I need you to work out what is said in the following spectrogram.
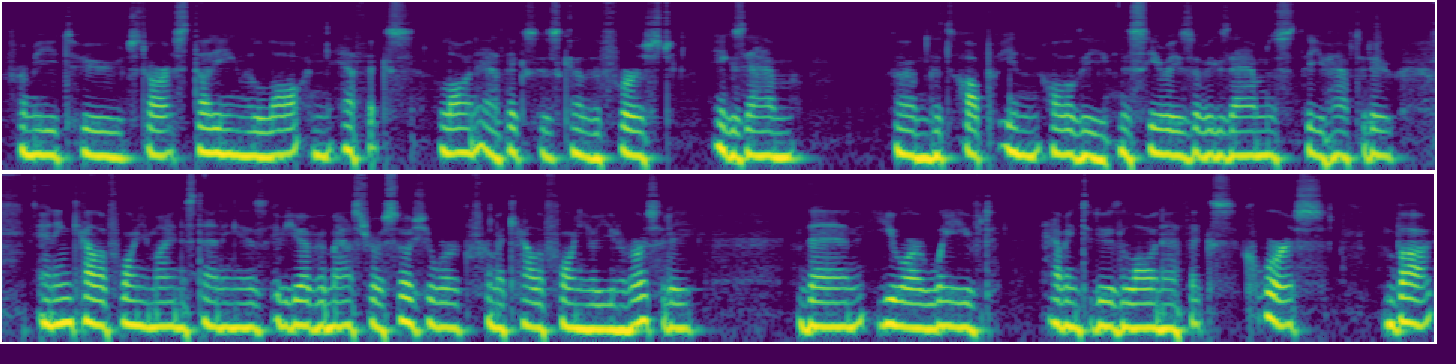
for me to start studying the law and ethics. Law and ethics is kind of the first exam um, that's up in all of the, the series of exams that you have to do. And in California, my understanding is if you have a Master of Social Work from a California university, then you are waived having to do the law and ethics course. But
